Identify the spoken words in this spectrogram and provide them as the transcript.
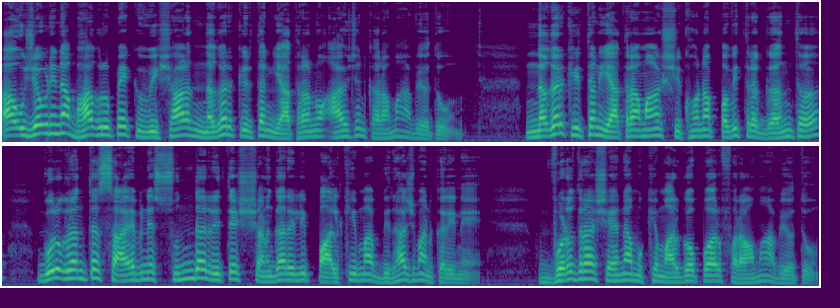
આ ઉજવણીના ભાગરૂપે એક વિશાળ નગર કીર્તન યાત્રાનું આયોજન કરવામાં આવ્યું હતું. નગર કીર્તન યાત્રામાં શીખોના પવિત્ર ગ્રંથ ગુરુ ગ્રંથ સાહેબને સુંદર રીતે શણગારેલી પાલખીમાં બિરાજમાન કરીને વડોદરા શહેરના મુખ્ય માર્ગો પર ફરાવવામાં આવ્યું હતું.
